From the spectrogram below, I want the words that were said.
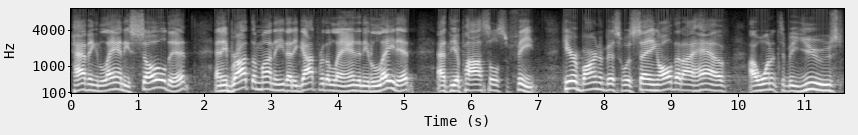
having land, he sold it, and he brought the money that he got for the land, and he laid it at the apostles' feet. Here, Barnabas was saying, All that I have, I want it to be used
